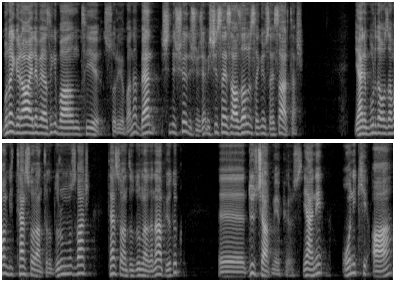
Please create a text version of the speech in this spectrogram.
Buna göre A ile beyazdaki bağıntıyı soruyor bana. Ben şimdi şöyle düşüneceğim. İşçi sayısı azalırsa gün sayısı artar. Yani burada o zaman bir ters orantılı durumumuz var. Ters orantılı durumlarda ne yapıyorduk? Ee, düz çarpma yapıyoruz. Yani 12A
